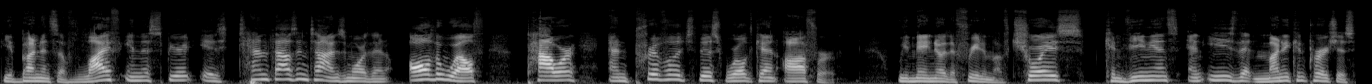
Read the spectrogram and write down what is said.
The abundance of life in the Spirit is 10,000 times more than all the wealth, power, and privilege this world can offer. We may know the freedom of choice, convenience, and ease that money can purchase,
